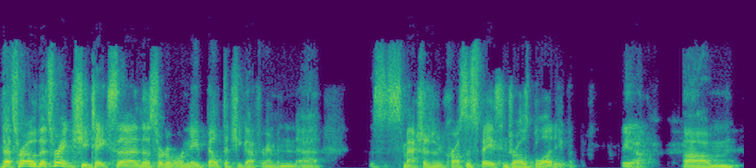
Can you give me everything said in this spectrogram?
That's right. Oh, that's right. She takes uh, the sort of ornate belt that she got for him and uh, smashes it across his face and draws blood. Even. Yeah um,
